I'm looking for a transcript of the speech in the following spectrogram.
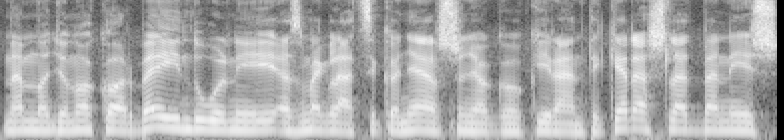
nem nagyon akar beindulni, ez meglátszik a nyersanyagok iránti keresletben is.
